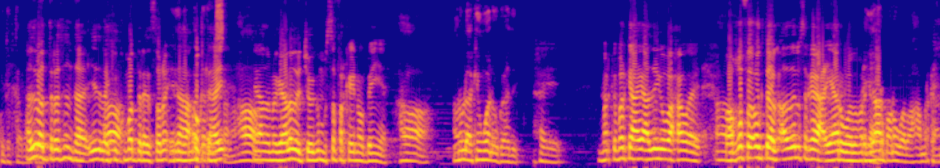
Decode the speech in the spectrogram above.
ku degtaa adigu waad dareensan tahay iyada laakiin kuma dareensano inaad og tahay inaad magaalada joogin safarka inuu ben yahay anu laakiin waan ogaaday marka marka adiga waxa waaye Haa. waa qof og tahay adiga sarkaaga ciyaar wada marka. Ciyaar baan u wada ahaa markaan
